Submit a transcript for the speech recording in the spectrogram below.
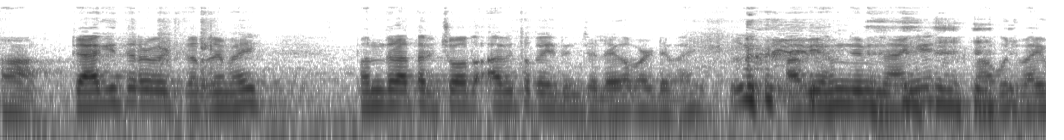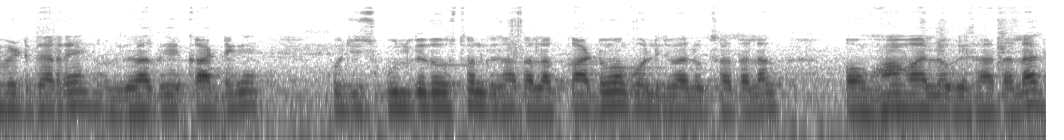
हाँ त्यागी तरह वेट कर रहे हैं भाई। पंद्रह तारीख चौदह अभी तो कई दिन चलेगा बर्थडे भाई। अभी हम जिम जाएँगे वहाँ कुछ भाई वेट कर रहे हैं उनके साथ केक काटेंगे। कुछ स्कूल के दोस्तों उनके साथ अलग काटूँगा कॉलेज वालों के साथ अलग और वहाँ वालों के साथ अलग।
